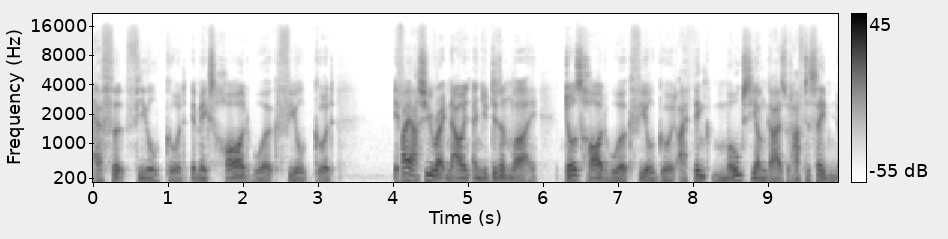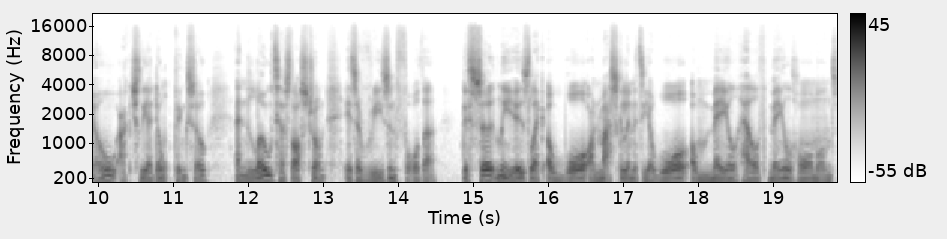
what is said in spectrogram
effort feel good, it makes hard work feel good. If I ask you right now and you didn't lie, does hard work feel good? I think most young guys would have to say, no, actually, I don't think so. And low testosterone is a reason for that there certainly is like a war on masculinity, a war on male health, male hormones.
